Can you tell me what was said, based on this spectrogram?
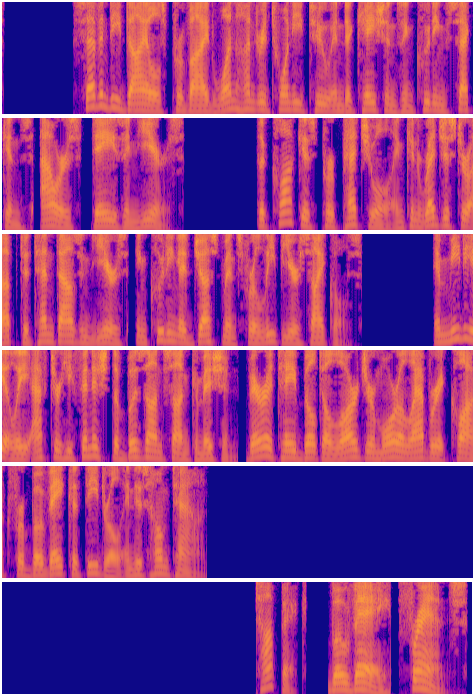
70 dials provide 122 indications including seconds, hours, days and years. The clock is perpetual and can register up to 10,000 years, including adjustments for leap year cycles. Immediately after he finished the Besançon Commission, Verité built a larger more elaborate clock for Beauvais Cathedral in his hometown. Beauvais, France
